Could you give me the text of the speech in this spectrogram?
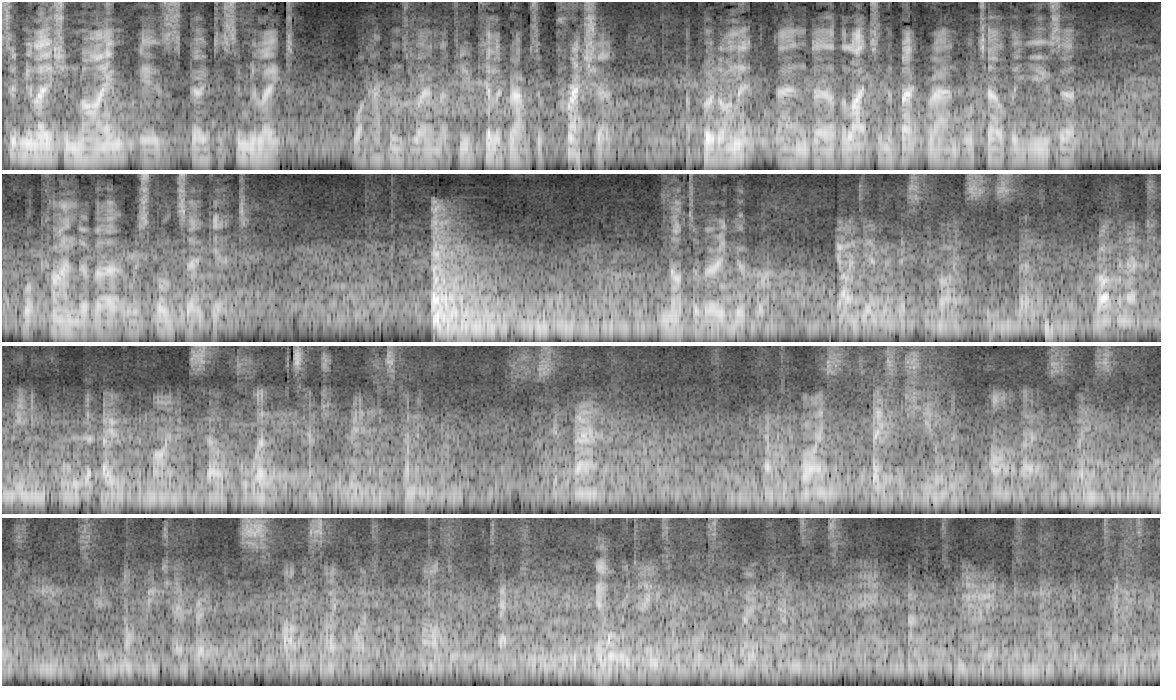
Simulation mine is going to simulate what happens when a few kilograms of pressure are put on it and uh, the lights in the background will tell the user what kind of a response they get. Not a very good one. The idea with this device is that rather than actually leaning forward over the mine itself or where the potential reading is coming from, you sit back, have a device that's basically shielded. Part of that is to basically cause you to not reach over it. It's partly psychological, partly protection. Yeah. What we're doing is we're forcing both hands into an area, back into an area that's properly protected.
